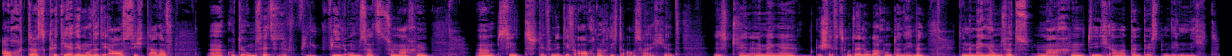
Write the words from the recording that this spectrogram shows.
Auch das Kriterium oder die Aussicht darauf, äh, gute Umsätze, also viel, viel Umsatz zu machen, äh, sind definitiv auch noch nicht ausreichend. Ich kenne eine Menge Geschäftsmodelle oder auch Unternehmen, die eine Menge Umsatz machen, die ich aber beim besten Willen nicht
